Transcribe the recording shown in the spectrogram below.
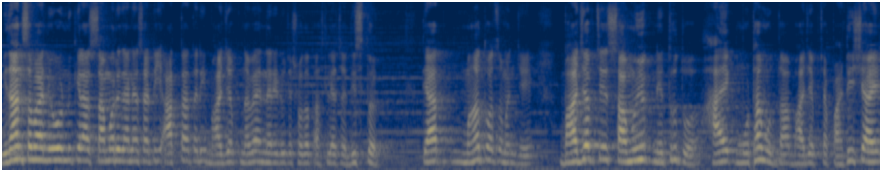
विधानसभा निवडणुकीला सामोरे जाण्यासाठी आत्ता तरी भाजप नव्या नॅरेटिव्हच्या शोधात असल्याचं दिसतं. त्यात महत्त्वाचं म्हणजे भाजपचे सामूहिक नेतृत्व हा एक मोठा मुद्दा भाजपच्या पाठीशी आहे.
